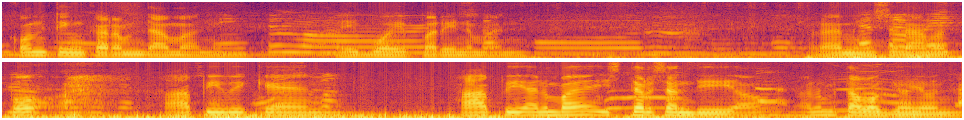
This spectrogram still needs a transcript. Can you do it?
to konting karamdaman. Ay buhay pa rin naman. Maraming salamat po. Happy weekend. Happy ano ba? Easter Sunday. Oh, ano tawag ngayon?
